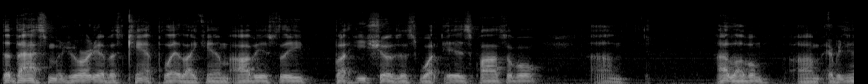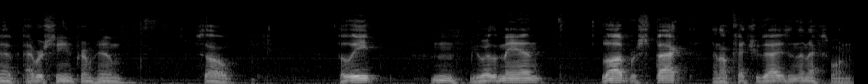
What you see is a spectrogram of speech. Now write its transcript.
the vast majority of us can't play like him, obviously, but he shows us what is possible. Um, I love him. Um, everything I've ever seen from him. So, Alip, mm, you are the man. Love, respect, and I'll catch you guys in the next one.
